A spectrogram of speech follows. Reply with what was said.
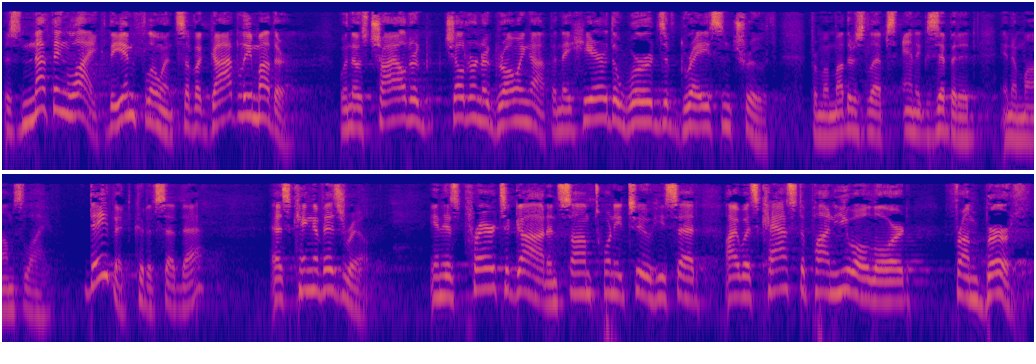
There's nothing like the influence of a godly mother when those child or, children are growing up and they hear the words of grace and truth from a mother's lips and exhibited in a mom's life. David could have said that as king of Israel. In his prayer to God in Psalm 22, he said, I was cast upon you, O Lord, from birth.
